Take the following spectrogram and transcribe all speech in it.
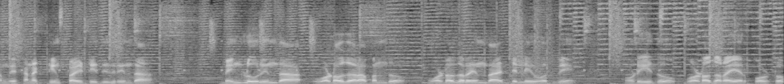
ನಮಗೆ ಕನೆಕ್ಟಿಂಗ್ ಫ್ಲೈಟ್ ಇದ್ದಿದ್ದರಿಂದ ಬೆಂಗಳೂರಿಂದ ವಡೋದರ ಬಂದು ವಡೋದರಿಂದ ಡೆಲ್ಲಿಗೆ ಹೋದ್ವಿ. ನೋಡಿ, ಇದು ವಡೋದರ ಏರ್ಪೋರ್ಟು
